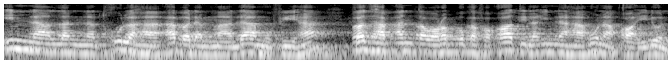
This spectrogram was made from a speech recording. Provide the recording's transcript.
inna lan nadkhulaha abadan ma damu fiha fadhhab anta wa rabbuka faqatila innaha huna qaidun.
